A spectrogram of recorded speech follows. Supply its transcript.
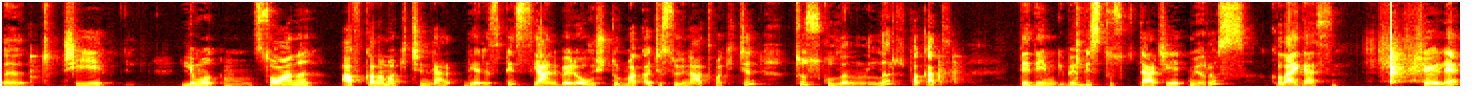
e, şeyi limon soğanı afkalamak için der, deriz biz. Yani böyle ovuşturmak, acı suyunu atmak için tuz kullanılır. Fakat dediğim gibi biz tuz tercih etmiyoruz. Kolay gelsin. Şöyle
